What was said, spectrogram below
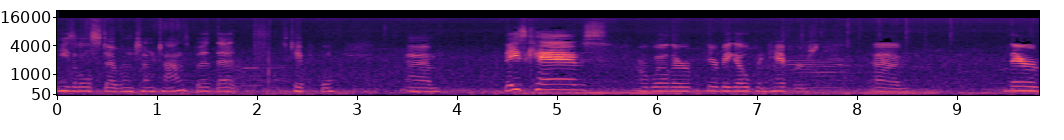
he's a little stubborn sometimes, but that's typical. Um, these calves, or well, they're they're big open heifers. Um, they're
